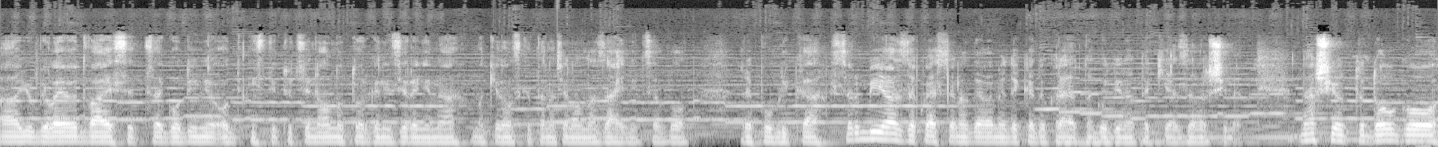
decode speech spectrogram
јубилејот 20 години од институционалното организирање на Македонската национална заедница во Република Србија, за која се надеваме дека до крајот на годината ќе ја завршиме. Нашиот долго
